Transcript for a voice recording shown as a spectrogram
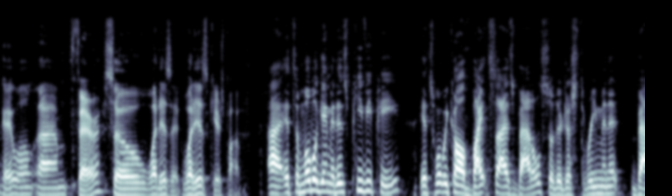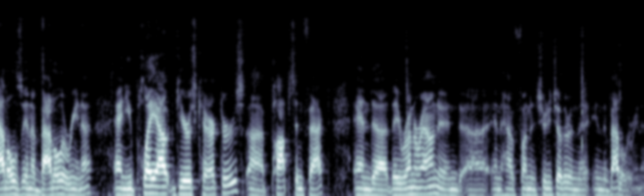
Okay, well, um, fair. So, what is it? What is Gears Pop? Uh, it's a mobile game. It is PvP. It's what we call bite-sized battles, so they're just three-minute battles in a battle arena, and you play out Gears characters, uh, pops in fact, and uh, they run around and uh, and have fun and shoot each other in the in the battle arena.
